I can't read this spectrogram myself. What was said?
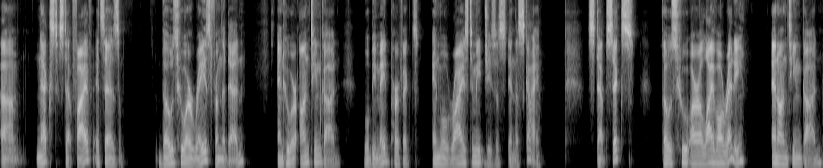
Um, next, step five, it says, Those who are raised from the dead and who are on Team God will be made perfect and will rise to meet Jesus in the sky. Step six, those who are alive already and on Team God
